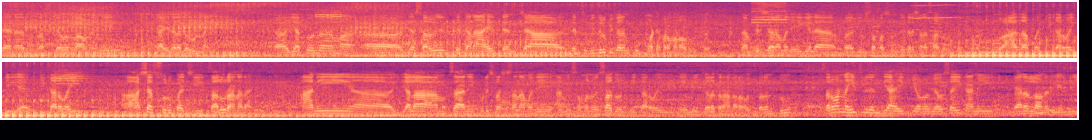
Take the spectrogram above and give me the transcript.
बॅनर रस्त्यावर लावणं हे कायद्याला धरून नाही. यातून मा- ज्या सार्वजनिक ठिकाणं आहेत त्यांच्या त्यांचं विद्रुपीकरण खूप मोठ्या प्रमाणावर होतं. जामखेड शहरामध्ये हे गेल्या दिवसापासून निदर्शनास आलं होतं. आज आपण जी कारवाई केली आहे ती कारवाई अशाच स्वरूपाची चालू राहणार आहे. आणि याला आमचा आणि पोलीस प्रशासनामध्ये आम्ही समन्वय साधून ही कारवाई नेहमी करत राहणार आहोत. परंतु सर्वांना हीच विनंती आहे की व्यावसायिक आणि बॅनर लावणारे यांनी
